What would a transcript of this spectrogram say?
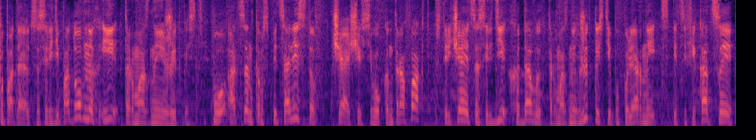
Попадаются среди подобных и тормозные жидкости. По оценкам специалистов, чаще всего контрафакт встречается среди ходовых тормозных жидкостей популярной спецификации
